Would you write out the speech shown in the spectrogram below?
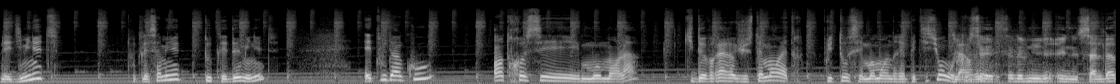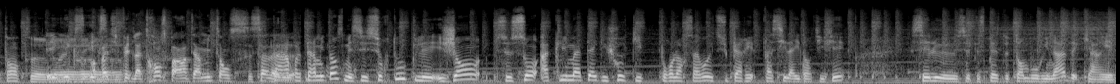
les 10 minutes, toutes les 5 minutes, toutes les 2 minutes. Et tout d'un coup, entre ces moments-là, qui devraient justement être plutôt ces moments de répétition, où Du la coup, c'est c'est devenu une salle d'attente. euh, Et- euh, En fait, il fait de la trance par intermittence, c'est ça la- par intermittence, mais c'est surtout que les gens se sont acclimatés à quelque chose qui, pour leur cerveau, est super facile à identifier. C'est le- cette espèce de tambourinade qui arrive.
